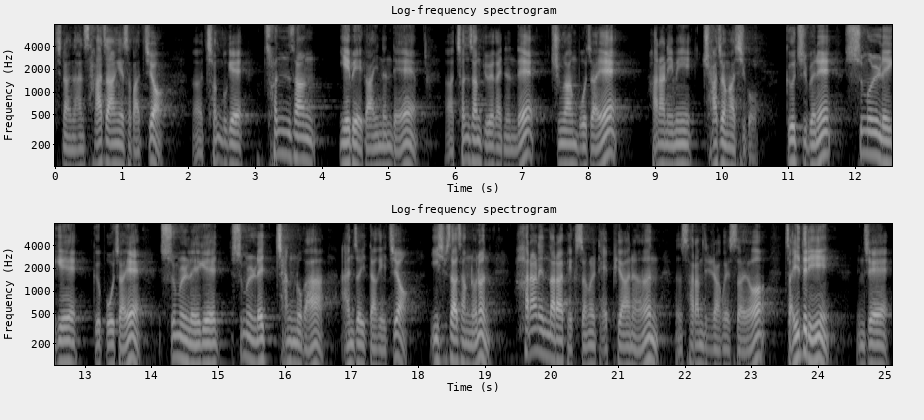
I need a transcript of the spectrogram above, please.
지난 한 4장에서 봤죠. 어, 천국에 천상 예배가 있는데 어, 천상 교회가 있는데 중앙 보좌에 하나님이 좌정하시고 그 주변에 24개 그 보좌에 24개 24 장로가 앉아 있다고 했죠. 24장로는 하나님 나라 백성을 대표하는 사람들이라고 했어요. 자, 이들이 이제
